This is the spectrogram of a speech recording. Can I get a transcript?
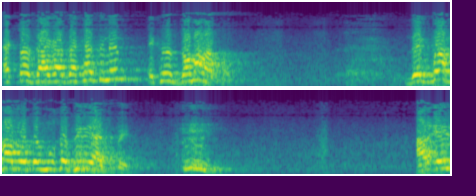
একটা জায়গা দেখা দিলেন, এখানে জমা রাখো। দেখবা হাজরতে মুসা ফিরে আসবে। আর এই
